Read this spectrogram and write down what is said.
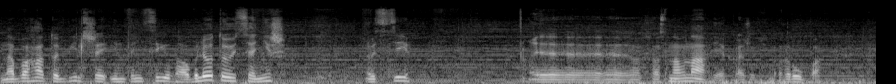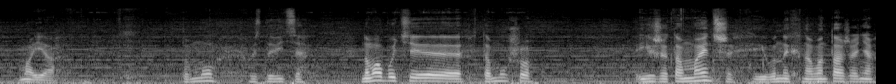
набагато більше інтенсивно обльотуються, ніж ось ці е, основна, як кажуть, група моя. Тому ось дивіться. Ну, мабуть, е, тому що їх же там менше, і у них навантаження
